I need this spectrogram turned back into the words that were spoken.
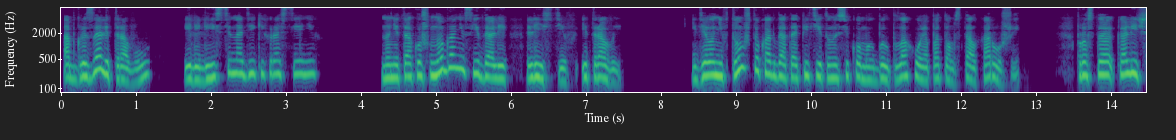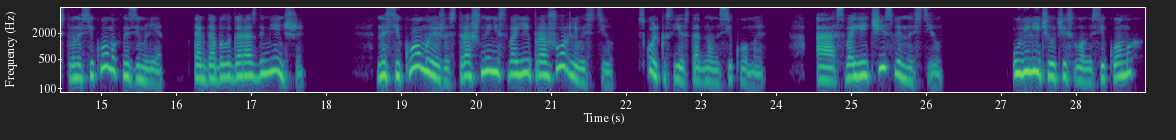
Обгрызали траву или листья на диких растениях? Но не так уж много они съедали листьев и травы. И дело не в том, что когда-то аппетит у насекомых был плохой, а потом стал хороший. Просто количество насекомых на земле тогда было гораздо меньше. Насекомые же страшны не своей прожорливостью, сколько съест одно насекомое, а своей численностью. Увеличил число насекомых,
